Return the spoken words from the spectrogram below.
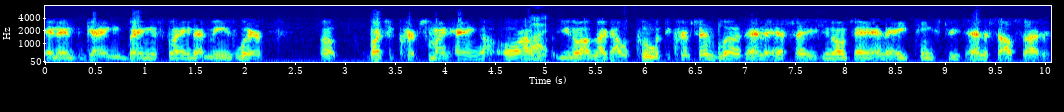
and then gang banging slang. That means where bunch of Crips might hang out, or I, Right. would, you know, like I was cool with the Crips and Bloods and the SAs. You know what I'm saying? And the 18th Streets and the Southsiders,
